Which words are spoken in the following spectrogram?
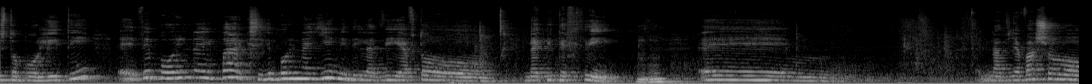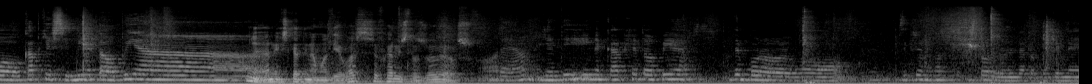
στον πολίτη, ε, δεν μπορεί να υπάρξει, δεν μπορεί να γίνει δηλαδή αυτό να επιτευχθεί. Μμμ. Ε, να διαβάσω κάποια σημεία τα οποία... Ναι, αν έχεις κάτι να μας διαβάσεις, ευχαριστώ, βεβαίως. Ωραία, γιατί είναι κάποια τα οποία δεν μπορώ εγώ... Δεν ξέρω αν θα το πιστώ, δηλαδή, να το πω και με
